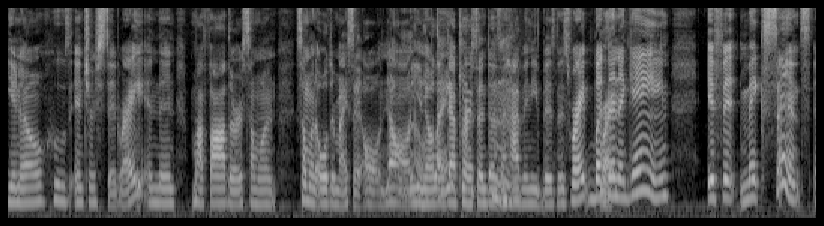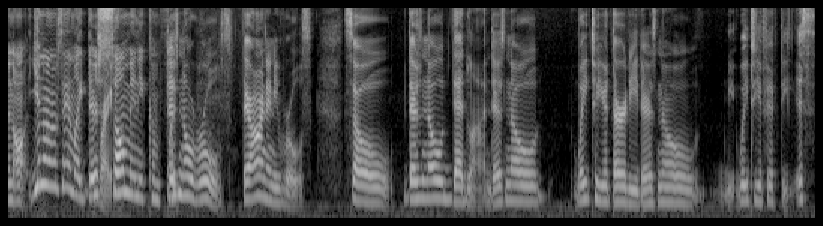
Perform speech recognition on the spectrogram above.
you know who's interested right and then my father or someone someone older might say oh no, you know like that thank you. person doesn't mm-hmm. have any business right but Right. then again if it makes sense and all you know what i'm saying like there's Right. so many conflicts There's no rules. There aren't any rules. So there's no deadline. There's no wait till you're 30. There's no wait till you're 50. It's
